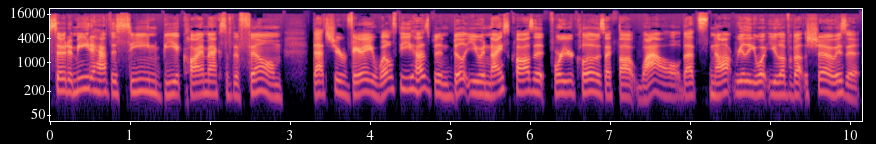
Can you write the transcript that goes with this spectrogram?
So to me, to have this scene be a climax of the film, that's your very wealthy husband built you a nice closet for your clothes. I thought, wow, that's not really what you love about the show, is it?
